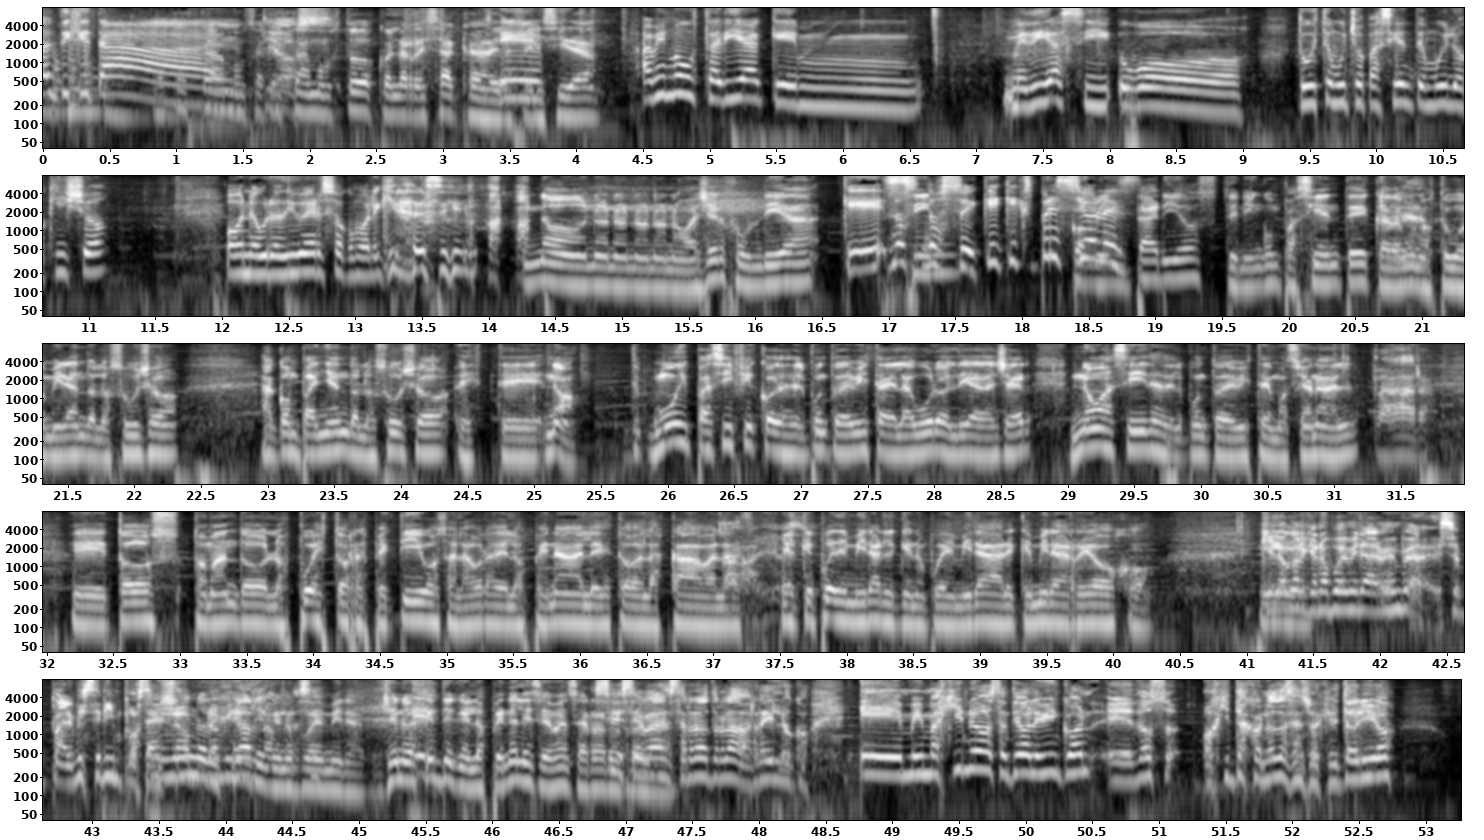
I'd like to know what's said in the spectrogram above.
Santi, ¿qué Acá tal? estamos, acá Dios. estamos todos con la resaca de la Eh, felicidad. A mí me gustaría que mm, me digas si hubo. Tuviste mucho paciente muy loquillo o neurodiverso, como le quieras decir. No, no, no, no, no, no. Ayer fue un día Que no, sin no sé, ¿qué, qué expresiones? comentarios de ningún paciente. Cada uno estuvo mirando lo suyo, acompañando lo suyo. Este, no. Muy pacífico desde el punto de vista del laburo el día de ayer, no así desde el punto de vista emocional. Claro. Eh, todos tomando los puestos respectivos a la hora de los penales, todas las cábalas, Ay, el que puede mirar, el que no puede mirar, el que mira de reojo. Qué Eh, loco el que no puede mirar. Para mí sería Está imposible lleno no, de no gente mirarlo. que no puede sí. mirar. Lleno de Eh, gente que en los penales se va a encerrar. Sí, otro se va a encerrar a otro lado, re loco. Eh, me imagino Santiago Levín con eh, dos hojitas con notas en su escritorio.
